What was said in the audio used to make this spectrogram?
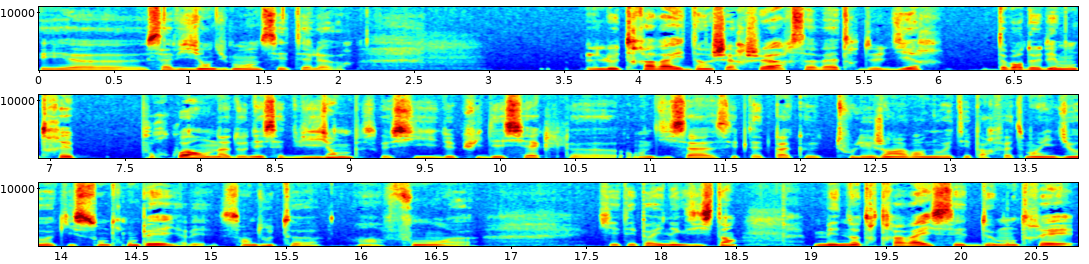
et euh, sa vision du monde, c'est telle œuvre. Le travail d'un chercheur, ça va être de dire, d'abord de démontrer pourquoi on a donné cette vision, parce que si depuis des siècles euh, on dit ça, c'est peut-être pas que tous les gens avant nous étaient parfaitement idiots et qui se sont trompés. Il y avait sans doute un fond qui n'était pas inexistant. Mais notre travail, c'est de montrer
